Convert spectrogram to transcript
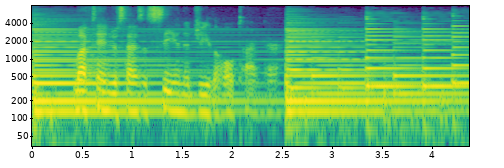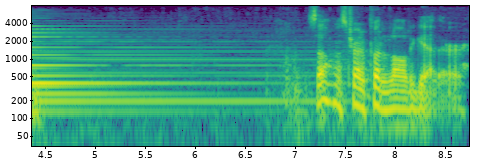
Left hand just has a C and a G the whole time there. So let's try to put it all together.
